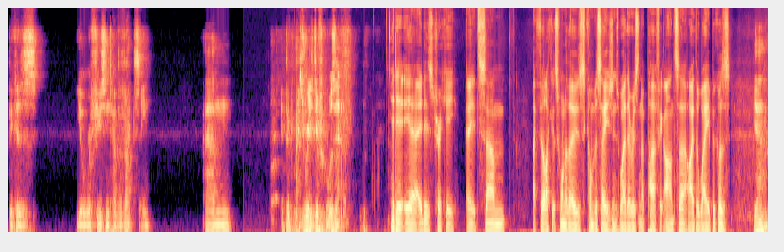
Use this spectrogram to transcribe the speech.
because you're refusing to have a vaccine? Um, it becomes really difficult, isn't it? It is, yeah, it is tricky. It's um, I feel like it's one of those conversations where there isn't a perfect answer either way because Yeah.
